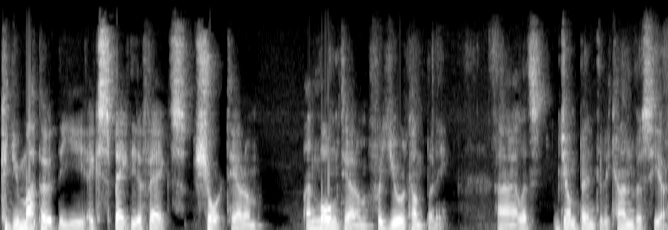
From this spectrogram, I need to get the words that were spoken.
could you map out the expected effects short term and long term for your company? Uh, let's jump into the canvas here.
